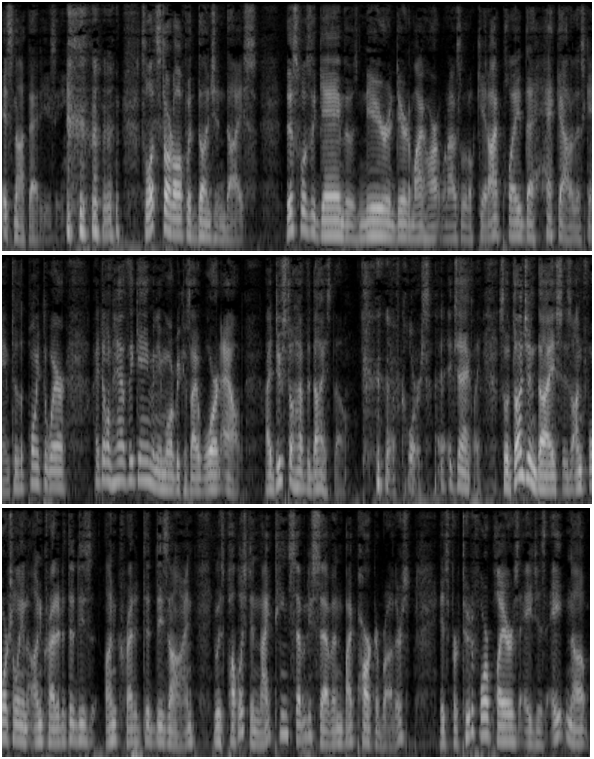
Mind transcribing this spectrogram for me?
it's not that easy. so let's start off with Dungeon Dice. This was a game that was near and dear to my heart when I was a little kid. I played the heck out of this game to the point to where I don't have the game anymore because I wore it out. I do still have the dice though. of course. Exactly. So Dungeon Dice is unfortunately an uncredited des- uncredited design. It was published in 1977 by Parker Brothers. It's for two to four players, ages eight and up,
